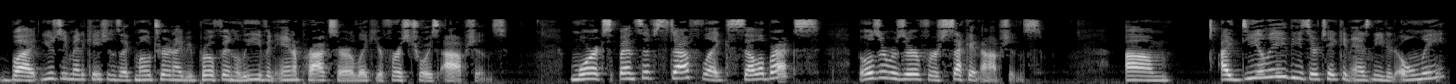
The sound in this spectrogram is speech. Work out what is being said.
but usually medications like Motrin, ibuprofen, Aleve, and Anaprox are like your first choice options. More expensive stuff like Celebrex, those are reserved for second options. Um, ideally, these are taken as needed only.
